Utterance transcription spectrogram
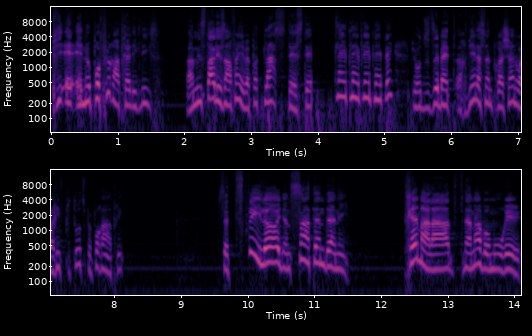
Puis elle, n'a pas pu rentrer à l'église. Dans le ministère des Enfants, il n'y avait pas de place. C'était plein, plein, plein, plein, plein. Puis on lui dit ben, reviens la semaine prochaine ou arrive plus tôt, tu ne peux pas rentrer. Cette petite fille-là, il y a une centaine d'années, très malade, finalement, va mourir.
